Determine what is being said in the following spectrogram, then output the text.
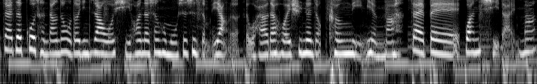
在这过程当中，我都已经知道我喜欢的生活模式是怎么样了，我还要再回去那种坑里面吗？再被关起来吗？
